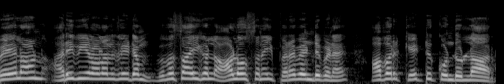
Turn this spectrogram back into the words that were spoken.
வேளாண் அறிவியலாளர்களிடம் விவசாயிகள் ஆலோசனை பெற வேண்டுமென அவர் கேட்டுக்கொண்டுள்ளார்.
